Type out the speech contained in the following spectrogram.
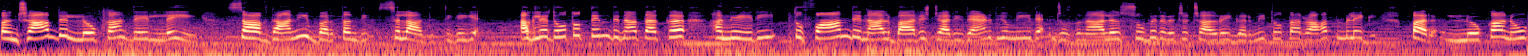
ਪੰਜਾਬ ਦੇ ਲੋਕਾਂ ਦੇ ਲਈ ਸਾਵਧਾਨੀ ਵਰਤਣ ਦੀ ਸਲਾਹ ਦਿੱਤੀ ਗਈ ਹੈ। ਅਗਲੇ 2 ਤੋਂ 3 ਦਿਨਾਂ ਤੱਕ ਹਨੇਰੀ, ਤੂਫਾਨ ਦੇ ਨਾਲ ਬਾਰਿਸ਼ ਜਾਰੀ ਰਹਿਣ ਦੀ ਉਮੀਦ ਹੈ, ਜਿਸ ਦੇ ਨਾਲ ਸੂਬੇ ਦੇ ਵਿੱਚ ਚੱਲ ਰਹੀ ਗਰਮੀ ਤੋਂ ਤਾਂ ਰਾਹਤ ਮਿਲੇਗੀ, ਪਰ ਲੋਕਾਂ ਨੂੰ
